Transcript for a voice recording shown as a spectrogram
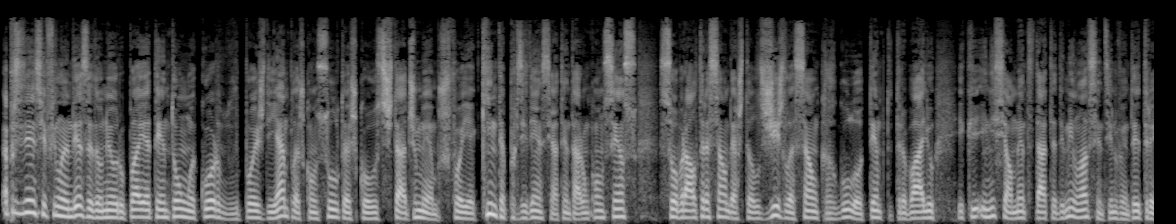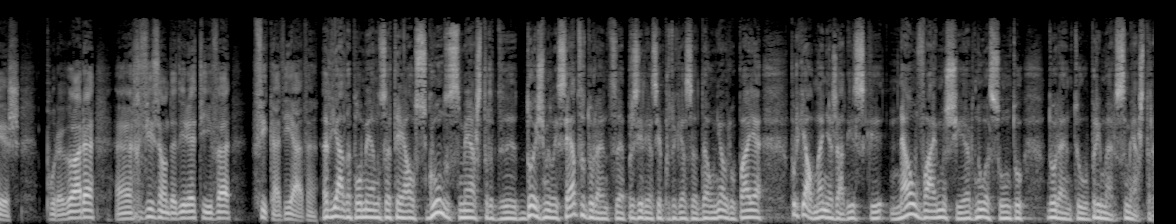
A presidência finlandesa da União Europeia tentou um acordo depois de amplas consultas com os Estados-membros. Foi a quinta presidência a tentar um consenso sobre a alteração desta legislação que regula o tempo de trabalho e que inicialmente data de 1993. Por agora, a revisão da diretiva fica adiada. Adiada pelo menos até ao segundo semestre de 2007, durante a presidência portuguesa da União Europeia, porque a Alemanha já disse que não vai mexer no assunto durante o primeiro semestre.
